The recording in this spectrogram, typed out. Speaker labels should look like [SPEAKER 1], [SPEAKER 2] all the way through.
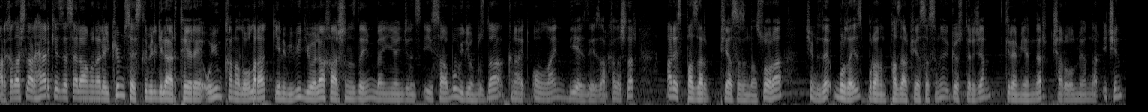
[SPEAKER 1] Arkadaşlar herkese selamun aleyküm. Sesli Bilgiler TR oyun kanalı olarak yeni bir videoyla karşınızdayım. Ben yayıncınız İsa. Bu videomuzda Knight Online Diyez'deyiz arkadaşlar. Ares pazar piyasasından sonra şimdi de buradayız. Buranın pazar piyasasını göstereceğim. Giremeyenler, çarı olmayanlar için.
